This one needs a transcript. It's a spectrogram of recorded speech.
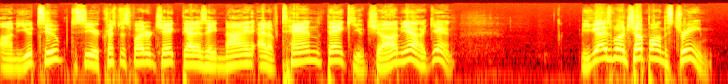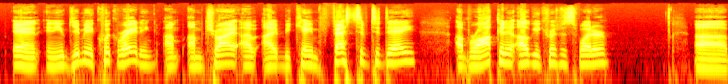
on YouTube to see your Christmas spider, Jake. That is a 9 out of 10. Thank you, John. Yeah, again, you guys want to jump on the stream and and you give me a quick rating, I'm I'm trying. I, became festive today. I'm rocking an ugly Christmas sweater. Uh,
